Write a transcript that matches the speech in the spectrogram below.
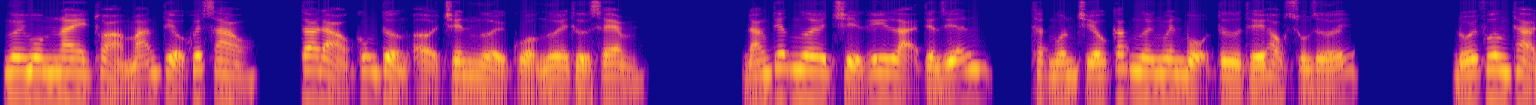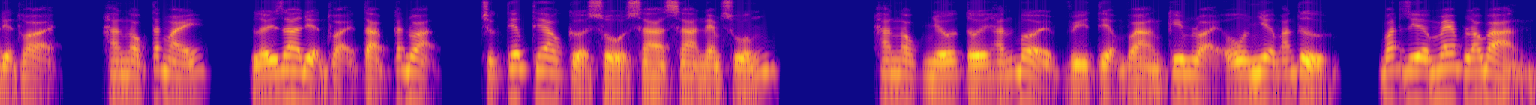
ngươi hôm nay thỏa mãn tiểu khuyết sao, ta đảo cũng tưởng ở trên người của ngươi thử xem. Đáng tiếc ngươi chỉ ghi lại tiền diễn, thật muốn chiếu các ngươi nguyên bộ tư thế học xuống dưới. Đối phương thả điện thoại, Hàn Ngọc tắt máy, lấy ra điện thoại tạp cắt đoạn, trực tiếp theo cửa sổ xa xa ném xuống. Hàn Ngọc nhớ tới hắn bởi vì tiệm vàng kim loại ô nhiễm án tử, bắt ria mép lão bản,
